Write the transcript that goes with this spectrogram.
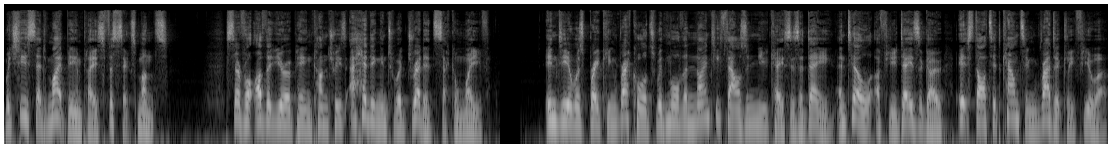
which he said might be in place for six months. Several other European countries are heading into a dreaded second wave. India was breaking records with more than 90,000 new cases a day until, a few days ago, it started counting radically fewer.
